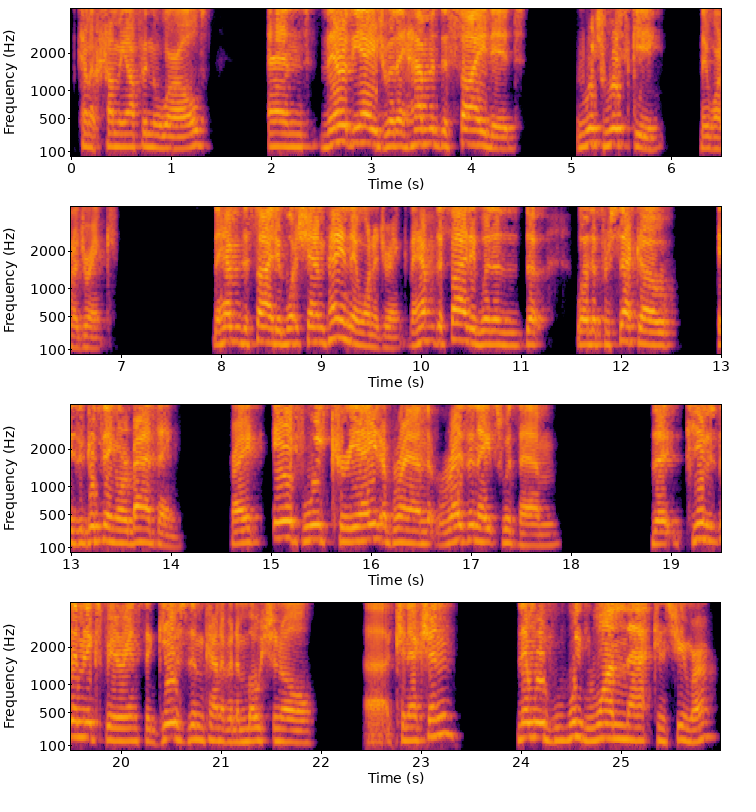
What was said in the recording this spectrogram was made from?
kind of coming up in the world. And they're at the age where they haven't decided which whiskey they want to drink. They haven't decided what champagne they want to drink. They haven't decided whether the whether prosecco is a good thing or a bad thing, right? If we create a brand that resonates with them, that gives them an experience, that gives them kind of an emotional uh, connection, then we've we've won that consumer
